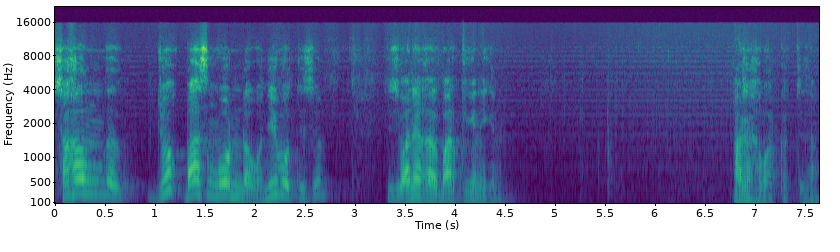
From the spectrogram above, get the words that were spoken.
Сақалыңды жоқ басың орнында ғой. Не болды десем сөйтіп ана жаққа барып келген екен ар жаққа барып келіпті да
